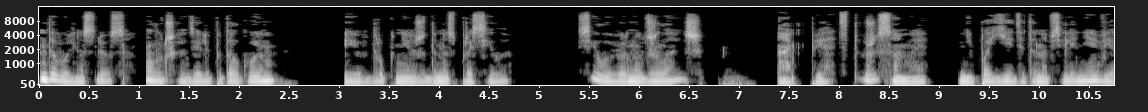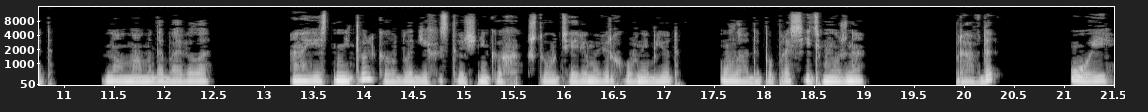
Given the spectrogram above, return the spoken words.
«Довольно слез. Лучше о деле потолкуем». И вдруг неожиданно спросила. «Силу вернуть желаешь?» Опять то же самое. Не поедет она в селение Вет. Но мама добавила. Она есть не только в благих источниках, что у терема Верховный бьют. У Лады попросить можно. Правда? Ой.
